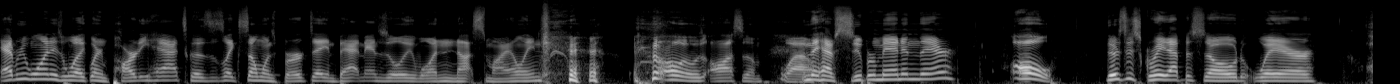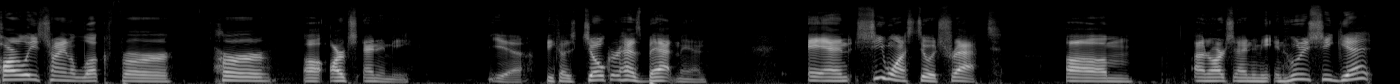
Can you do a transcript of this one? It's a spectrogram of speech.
everyone is like wearing party hats because it's like someone's birthday and batman's the only one not smiling. Oh it was awesome. Wow. and they have superman in there. Oh there's this great episode where harley's trying to look for her uh, arch enemy yeah. because Joker has Batman, and she wants to attract um an arch enemy. And who does she get?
